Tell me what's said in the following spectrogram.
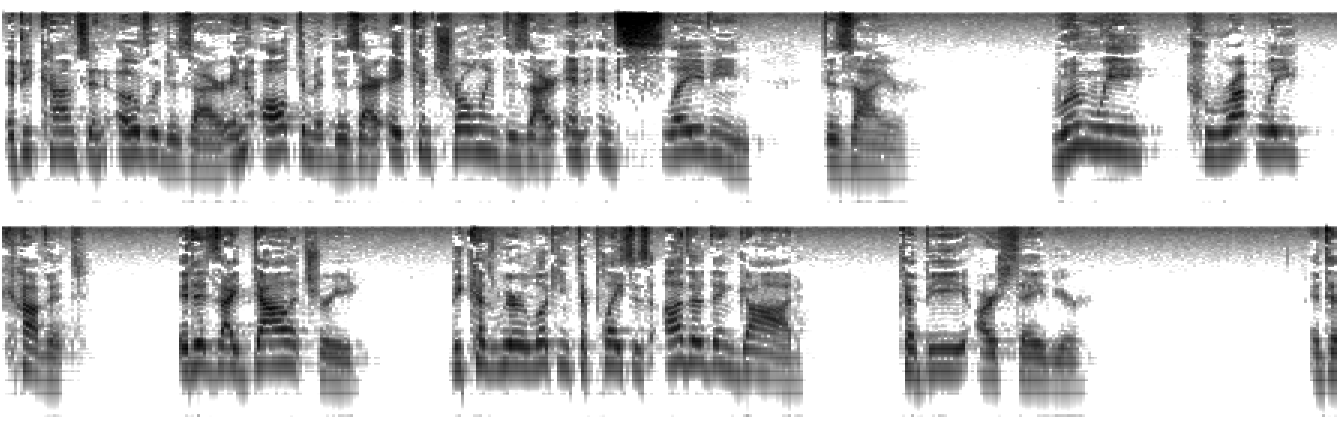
it becomes an over desire, an ultimate desire, a controlling desire, an enslaving desire. When we corruptly covet, it is idolatry because we are looking to places other than God to be our Savior and to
